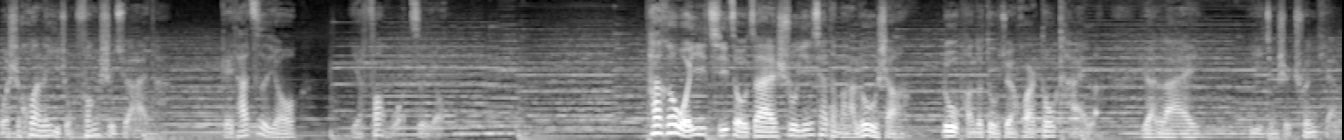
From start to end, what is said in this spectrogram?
我是换了一种方式去爱他，给他自由，也放我自由。他和我一起走在树荫下的马路上，路旁的杜鹃花都开了，原来已经是春天了。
